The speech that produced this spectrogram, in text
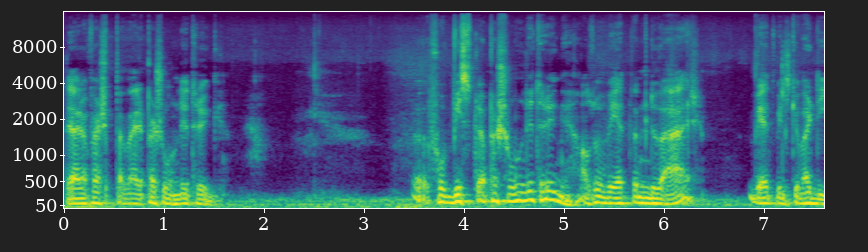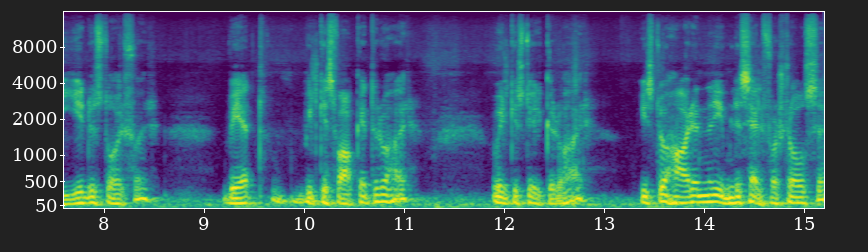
det er å være personlig trygg. For hvis du er personlig trygg, altså vet hvem du er, vet hvilke verdier du står for, vet hvilke svakheter du har, og hvilke styrker du har Hvis du har en rimelig selvforståelse,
